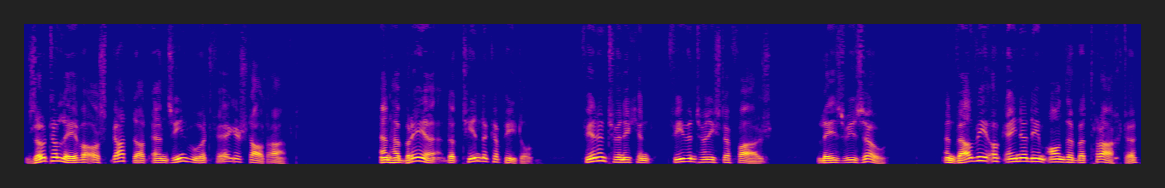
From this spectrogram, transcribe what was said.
zo te leven als God dat en zijn woord vergesteld heeft. En Hebreeën, dat tiende kapitel, 24 en 25 vers, lezen we zo. En wel wie ook einer dem ander betrachten,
